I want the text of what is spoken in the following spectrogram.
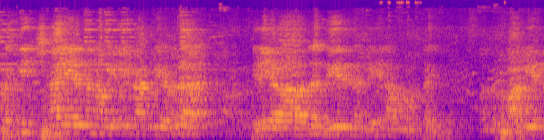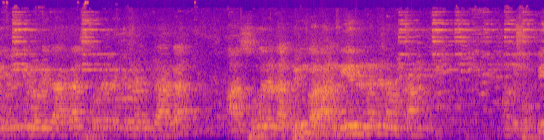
ಪ್ರತಿ ಛಾಯೆಯನ್ನು ನಾವು ಎಲ್ಲಿ ಕಾಣ್ತೀವಿ ಅಂದ್ರ ತಿಳಿಯಾದ ನೀರಿನಲ್ಲಿ ನಾವು ನೋಡ್ತಾ ಇದ್ದೀವಿ. ಒಂದು ಬಾವಿಯನ್ನು ಇಳಿಗೆ ನೋಡಿದಾಗ, ಸೂರ್ಯನ ಕಿರಣ ಬಿದ್ದಾಗ ಆ ಸೂರ್ಯನ ಬಿಂಬ ನೀರಿನಲ್ಲಿ ನಮಗೆ ಕಾಣ್ತೀವಿ. ಒಂದು ಪುಟ್ಟಿ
